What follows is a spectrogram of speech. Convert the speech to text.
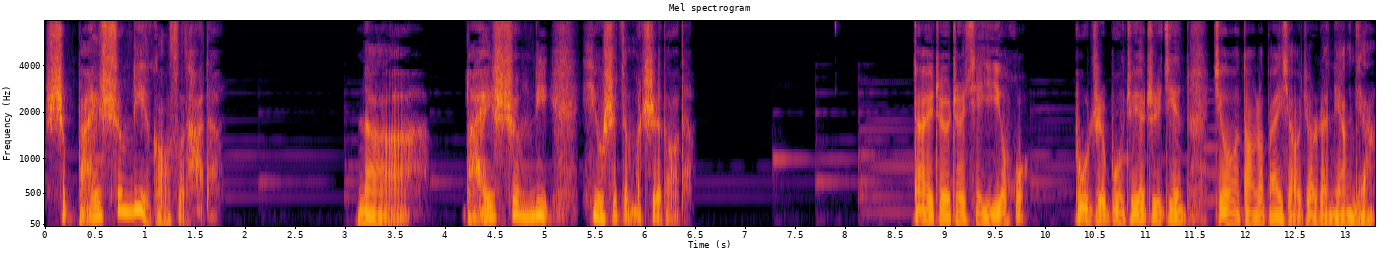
是白胜利告诉他的？那白胜利又是怎么知道的？带着这些疑惑，不知不觉之间就到了白小娟的娘家，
